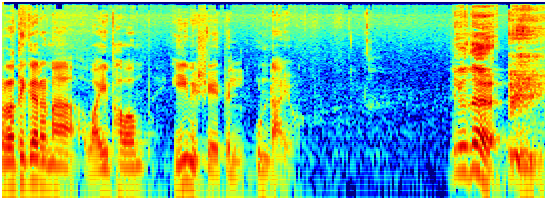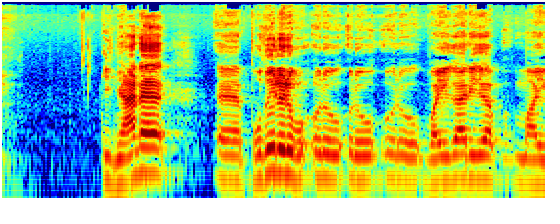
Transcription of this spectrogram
പ്രതികരണ വൈഭവം ഈ വിഷയത്തിൽ ഉണ്ടായോ? ഇത് ഞാൻ പൊതുവിലൊരു ഒരു ഒരു ഒരു വൈകാരികമായി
